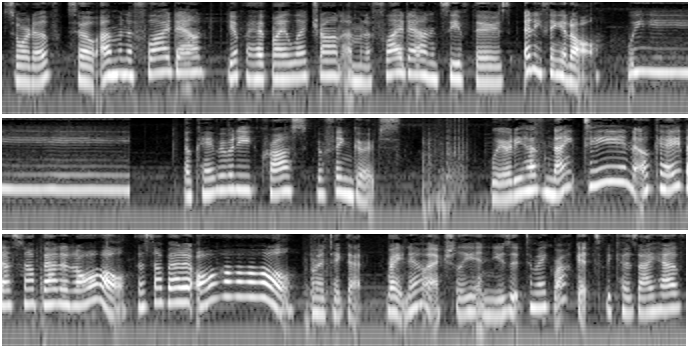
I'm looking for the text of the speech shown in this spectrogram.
sort of. So I'm gonna fly down. Yep, I have my Elytra. I'm gonna fly down and see if there's anything at all. We. Okay, everybody, cross your fingers. We already have 19. Okay, that's not bad at all. That's not bad at all. I'm gonna take that right now, actually, and use it to make rockets because I have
